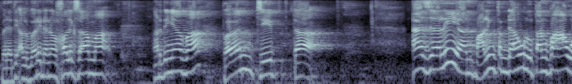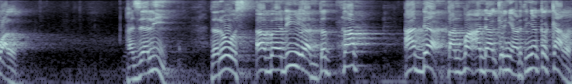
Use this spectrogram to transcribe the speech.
Berarti Al-Bari dan Al-Khaliq sama. Artinya apa? Pencipta. Azalian paling terdahulu tanpa awal. Azali. Terus abadian tetap ada tanpa ada akhirnya artinya kekal.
